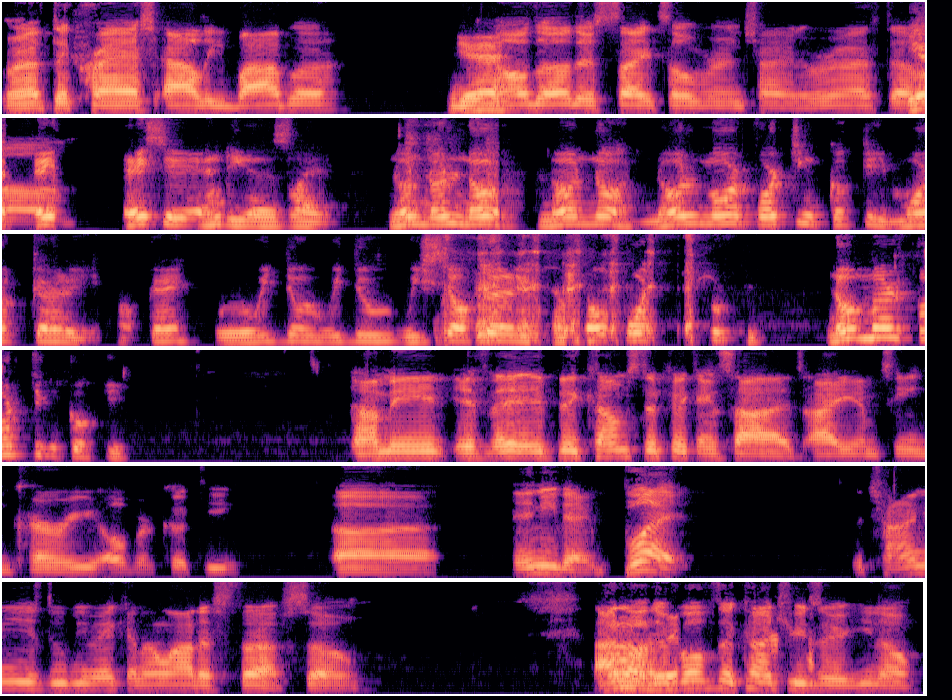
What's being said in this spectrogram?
we're have to crash Alibaba. Yeah, all the other sites over in China. We're gonna have to. Yeah, um, basically India is like no, no, no, no, no, no more fortune cookie, more curry. Okay, we, do, we do, we sell curry. no no more fortune cookie. I mean, if if it comes to picking sides, I am team curry over cookie. Uh, any day. But the Chinese do be making a lot of stuff. So I don't know. They're both the countries are, you know,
